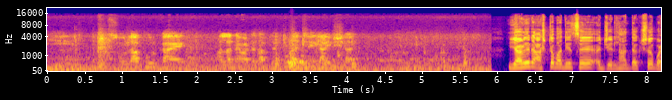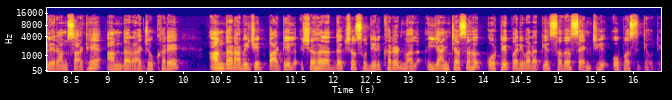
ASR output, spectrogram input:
की सोलापूर काय मला नाही वाटत आपल्या कुणाच्याही आयुष्यात. यावेळी राष्ट्रवादीचे जिल्हाध्यक्ष बळीराम साठे आमदार राजू खरे आमदार अभिजित पाटील शहराध्यक्ष सुधीर खरडमल यांच्यासह कोठे परिवारातील सदस्यांची उपस्थिती होती?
